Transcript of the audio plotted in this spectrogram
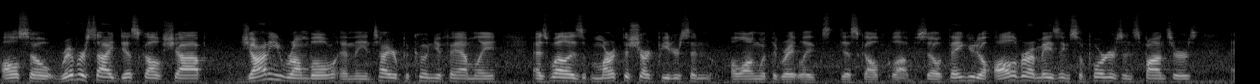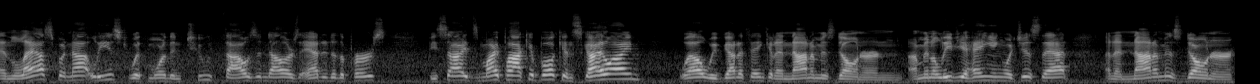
also Riverside Disc Golf Shop, Johnny Rumble, and the entire Pecunia family, as well as Mark the Shark Peterson, along with the Great Lakes Disc Golf Club. So thank you to all of our amazing supporters and sponsors. And last but not least, with more than $2,000 added to the purse, besides my pocketbook and Skyline, well, we've got to thank an anonymous donor. And I'm going to leave you hanging with just that. An anonymous donor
